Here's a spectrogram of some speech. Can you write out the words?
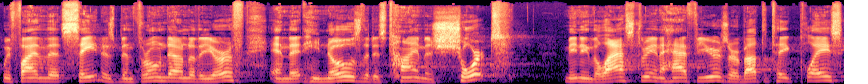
we find that Satan has been thrown down to the earth and that he knows that his time is short, meaning the last three and a half years are about to take place,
